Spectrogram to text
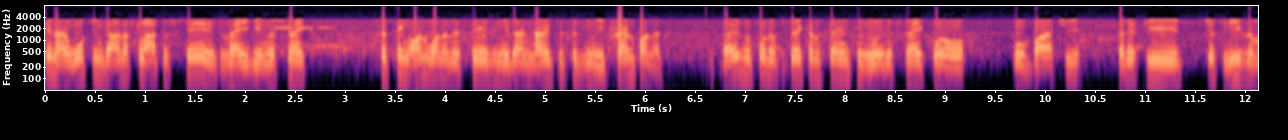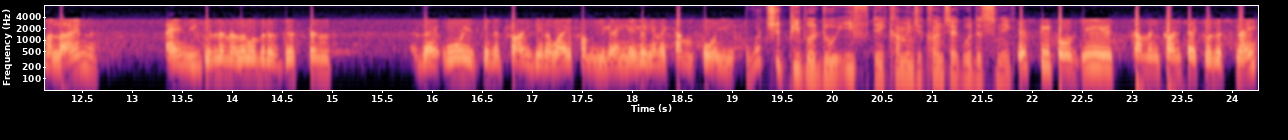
you know, walking down a flight of stairs maybe and the snake sitting on one of the stairs and you don't notice it and you tramp on it. Those are sort of circumstances where the snake will, will bite you. But if you just leave them alone and you give them a little bit of distance, they're always going to try and get away from you. They're never going to come for you. What should people do if they come into contact with a snake? If people do come in contact with a snake,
